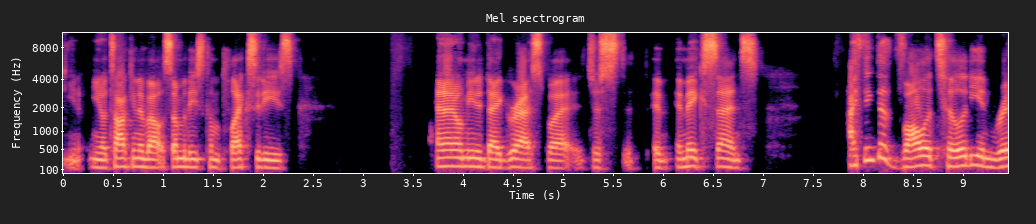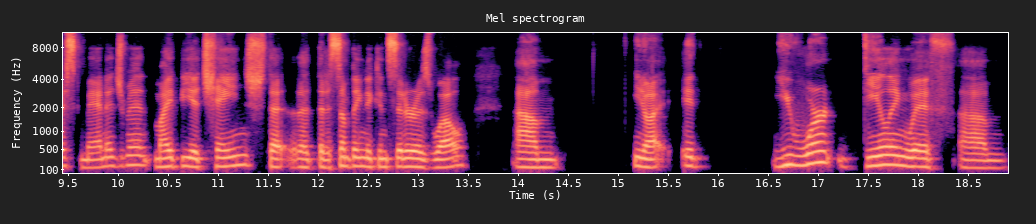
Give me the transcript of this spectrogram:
you, know, you know talking about some of these complexities and i don't mean to digress but it just it, it makes sense i think that volatility and risk management might be a change that that, that is something to consider as well. Um, you know it you weren't dealing with um,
